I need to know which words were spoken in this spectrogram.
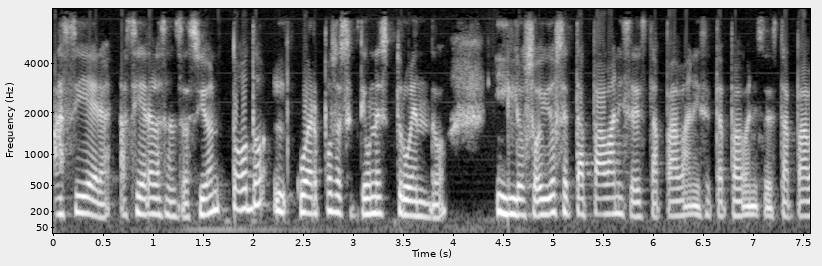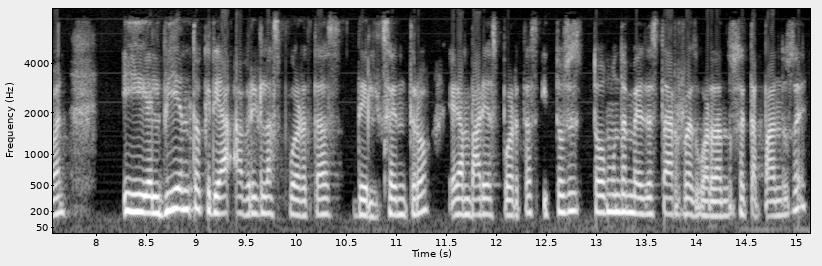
Así era, así era la sensación. Todo el cuerpo se sentía un estruendo y los oídos se tapaban y se destapaban y se tapaban y se destapaban y el viento quería abrir las puertas del centro, eran varias puertas, y entonces todo el mundo en vez de estar resguardándose, tapándose,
